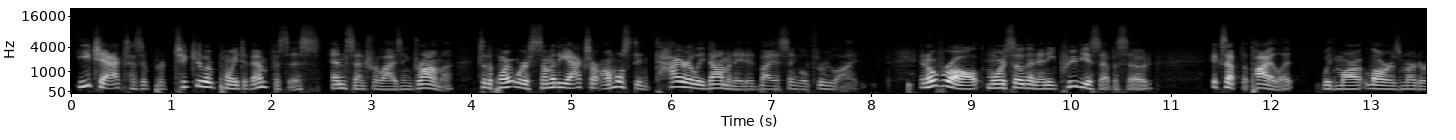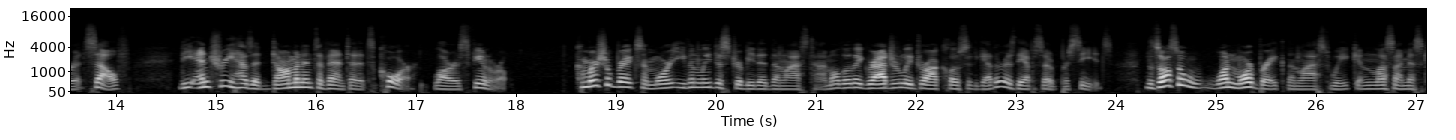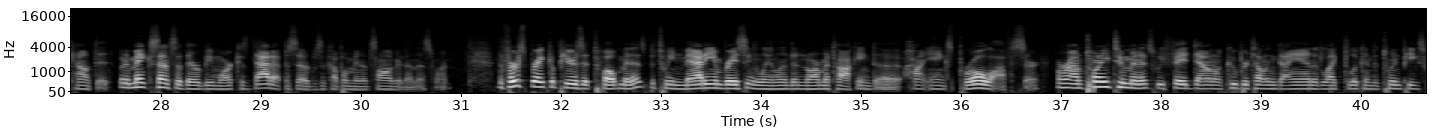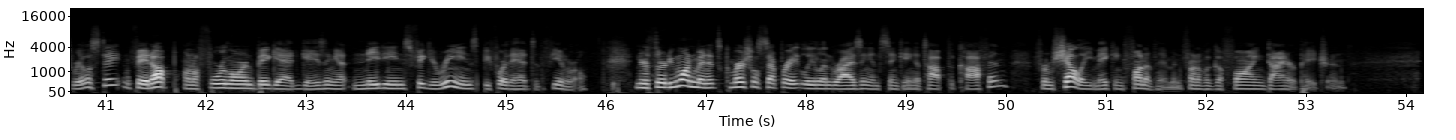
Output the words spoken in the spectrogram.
Each act has a particular point of emphasis and centralizing drama, to the point where some of the acts are almost entirely dominated by a single through line. And overall, more so than any previous episode, except the pilot, with Mar- Laura's murder itself, the entry has a dominant event at its core Laura's funeral. Commercial breaks are more evenly distributed than last time, although they gradually draw closer together as the episode proceeds. There's also one more break than last week, unless I miscounted, but it makes sense that there would be more because that episode was a couple minutes longer than this one. The first break appears at 12 minutes between Maddie embracing Leland and Norma talking to Hank's parole officer. Around 22 minutes, we fade down on Cooper telling Diane he'd like to look into Twin Peaks real estate, and fade up on a forlorn Big Ed gazing at Nadine's figurines before they head to the funeral. Near 31 minutes, commercials separate Leland rising and sinking atop the coffin from Shelley making fun of him in front of a guffawing diner patron.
